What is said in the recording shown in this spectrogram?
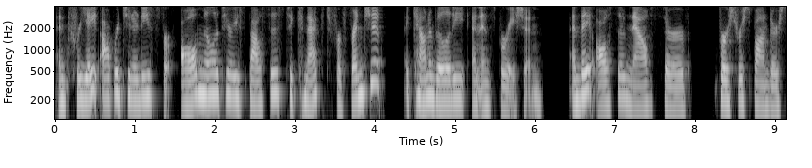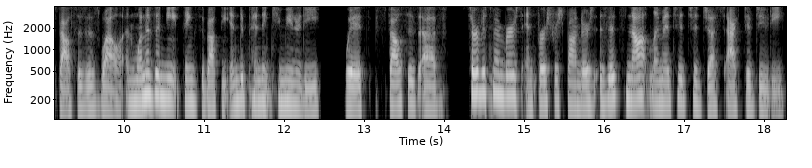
and create opportunities for all military spouses to connect for friendship, accountability, and inspiration. And they also now serve first responder spouses as well. And one of the neat things about the independent community with spouses of service members and first responders is it's not limited to just active duty.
